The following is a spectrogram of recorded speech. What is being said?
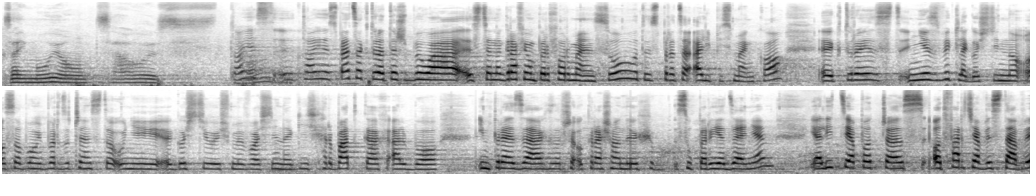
zajmują cały To jest, to jest praca, która też była scenografią performance'u. To jest praca Ali Pismenko, y, która jest niezwykle gościnną osobą i bardzo często u niej gościłyśmy właśnie na jakichś herbatkach albo imprezach, zawsze okraszonych super jedzeniem. I Alicja podczas otwarcia wystawy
